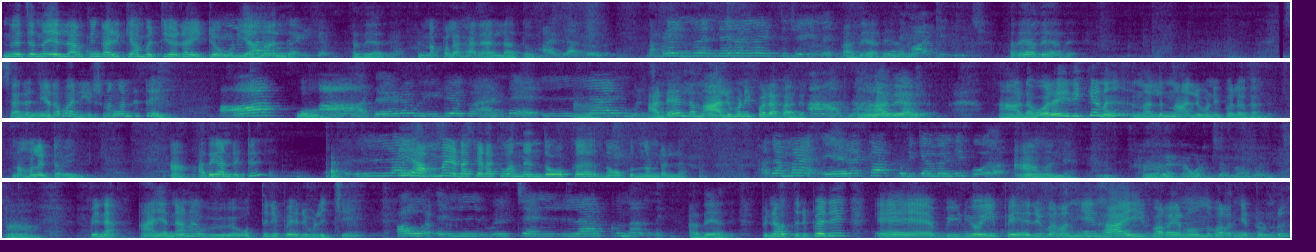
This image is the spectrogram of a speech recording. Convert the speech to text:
എന്ന് വെച്ചാൽ എല്ലാവർക്കും കഴിക്കാൻ പറ്റിയ ഒരു ഐറ്റവും കൂടിയാണ് അല്ലേ? അതെ അതെ. എണ്ണ പലഹാരം അല്ലാത്ത അതെ അതെ അതെ. അതെ അതെ ശരണ്യയുടെ പരീക്ഷണം കണ്ടിട്ടേ? അടയല്ല നാലുമണി പലഹാരം. അതെ അതെ. അട പോലെ ഇരിക്കണ്. എന്നാലും നാലുമണി പലഹാരം. നമ്മളിട്ട വേണ്ടി. ആ അത് കണ്ടിട്ട് ഈ അമ്മ ഇടക്കിടക്ക് വന്ന് എന്തോ ഒക്കെ നോക്കുന്നുണ്ടല്ലോ. അതമ്മ ഏലക്ക കുടിക്കാൻ വേണ്ടി പോയതാ ആണല്ലേ? ആ. പിന്നെ ആ എന്നാണ് ഒത്തിരി പേര് വിളിച്ച് ആ വിളിച്ച എല്ലാവർക്കും നന്ദി. അതെ അതെ. പിന്നെ ഒത്തിരി പേര് വീഡിയോയിൽ പേര് പറഞ്ഞ് ഹായ് പറയണമെന്ന് പറഞ്ഞിട്ടുണ്ട്.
